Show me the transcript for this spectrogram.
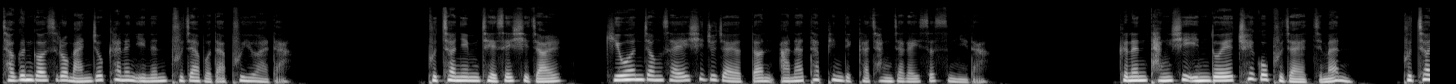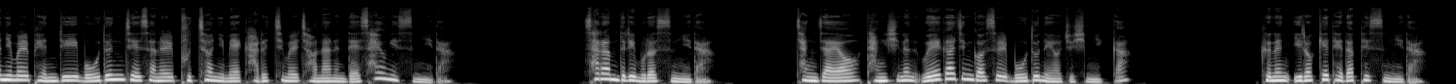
적은 것으로 만족하는 이는 부자보다 부유하다. 부처님 제세 시절 기원정사의 시주자였던 아나타핀디카 장자가 있었습니다. 그는 당시 인도의 최고 부자였지만 부처님을 뵌 뒤 모든 재산을 부처님의 가르침을 전하는 데 사용했습니다. 사람들이 물었습니다. 장자여, 당신은 왜 가진 것을 모두 내어주십니까? 그는 이렇게 대답했습니다.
